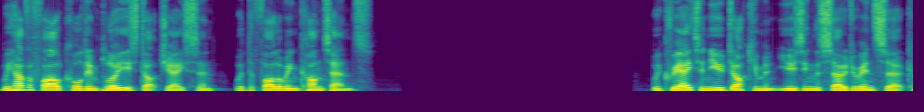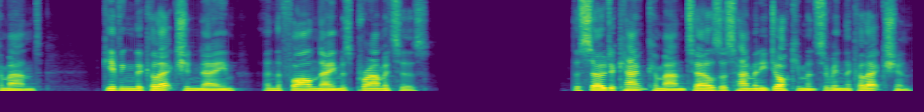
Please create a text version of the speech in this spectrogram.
We have a file called employees.json with the following contents. We create a new document using the soda insert command, giving the collection name and the file name as parameters. The soda count command tells us how many documents are in the collection.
